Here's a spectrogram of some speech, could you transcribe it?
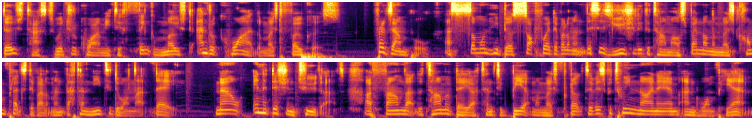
those tasks which require me to think most and require the most focus. For example, as someone who does software development this is usually the time I'll spend on the most complex development that I need to do on that day. Now, in addition to that, I've found that the time of day I tend to be at my most productive is between 9am and 1pm,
